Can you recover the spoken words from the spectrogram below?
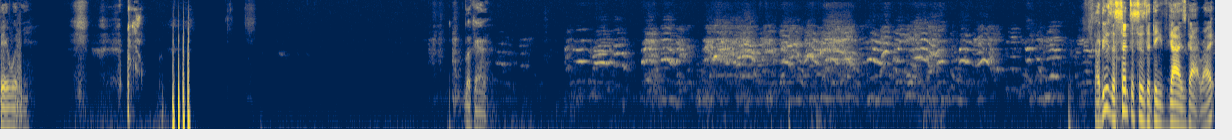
Bear with me. Look at it. Now these are sentences that these guys got, right?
